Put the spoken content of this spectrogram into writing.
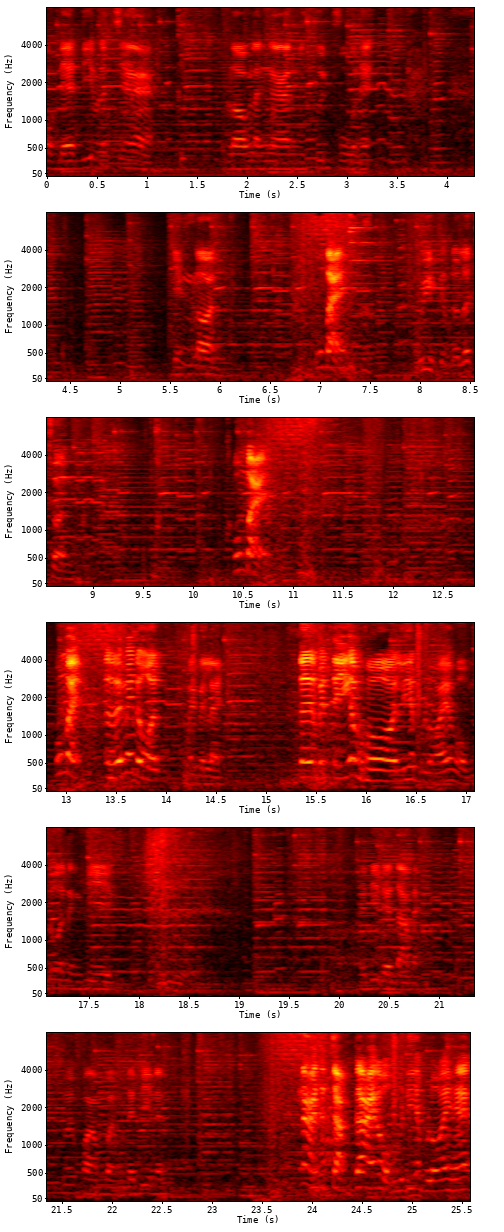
ผมแดดดี้มาแล้วจ้ารอพลังงานมีฟื้นฟูเนี่ยเข็มรอนพุ่งไปอุ้ยเกือบโดนรถชนพุ่งไปพุ่งไปเอ้ยไม่โดนไม่เป็นไรเดินไปตีก็พอเรียบร้อยครับผมโดนหนึ่งทีเดดดี้เดินตามไปด้วยความไวของเดดดี้นั้นน่าจะจับได้ครับผมเรียบร้อยฮะ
